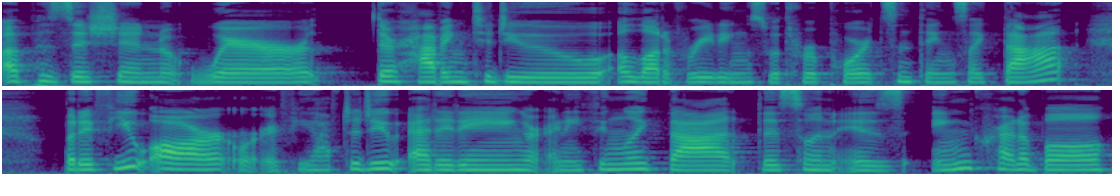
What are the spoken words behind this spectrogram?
a position where they're having to do a lot of readings with reports and things like that. But if you are, or if you have to do editing or anything like that, this one is incredible.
